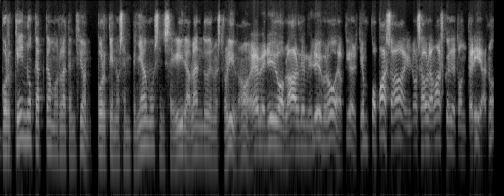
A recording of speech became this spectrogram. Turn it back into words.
¿Por qué no captamos la atención? Porque nos empeñamos en seguir hablando de nuestro libro. ¿no? He venido a hablar de mi libro, aquí el tiempo pasa y no se habla más que de tonterías. ¿no?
